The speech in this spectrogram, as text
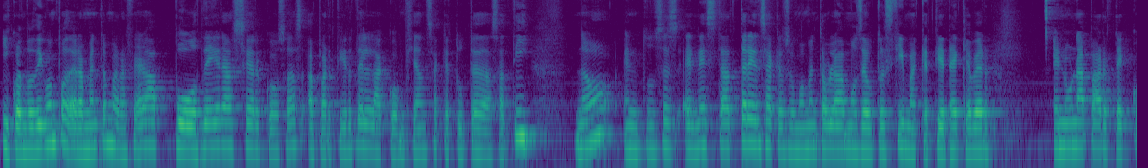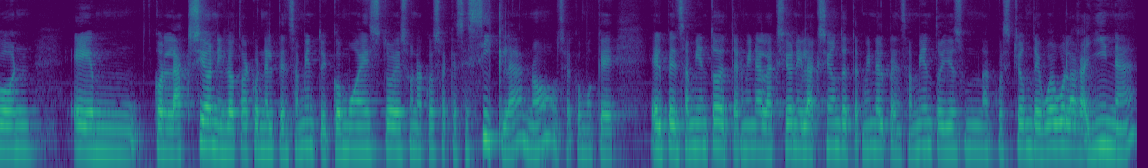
Y cuando digo empoderamiento me refiero a poder hacer cosas a partir de la confianza que tú te das a ti, ¿no? Entonces, en esta trenza que en su momento hablábamos de autoestima, que tiene que ver en una parte con, em, con la acción y la otra con el pensamiento, y cómo esto es una cosa que se cicla, ¿no? O sea, como que el pensamiento determina la acción y la acción determina el pensamiento, y es una cuestión de huevo la gallina.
